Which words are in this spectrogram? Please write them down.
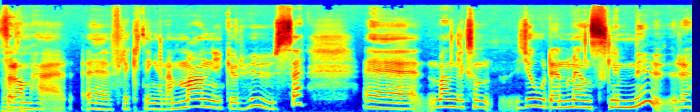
för Mm. de här eh, flyktingarna. Man gick ur huset. Eh, man liksom gjorde en mänsklig mur.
